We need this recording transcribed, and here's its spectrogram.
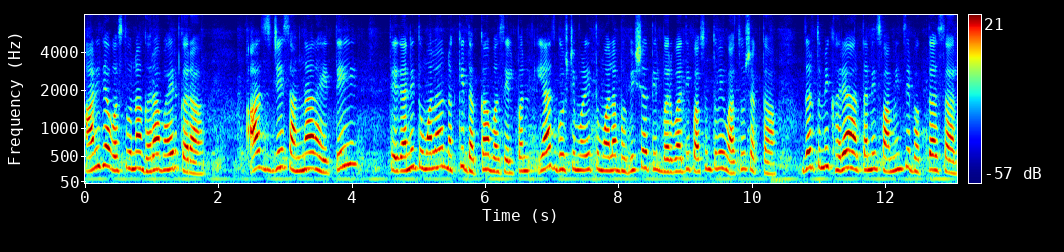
आणि त्या वस्तूंना घराबाहेर करा. आज जे सांगणार आहे ते ते त्याने तुम्हाला नक्की धक्का बसेल. पण याच गोष्टीमुळे तुम्हाला भविष्यातील बर्बादीपासून तुम्ही वाचू शकता. जर तुम्ही खऱ्या अर्थाने स्वामींचे भक्त असाल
